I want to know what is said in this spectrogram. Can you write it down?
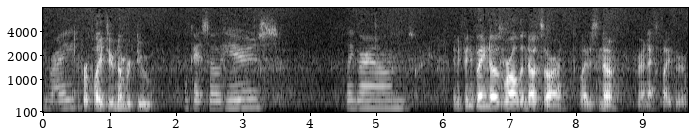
Right? for playthrough number two. Okay, so here's playground. And if anybody knows where all the notes are, let us know for our next playthrough.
